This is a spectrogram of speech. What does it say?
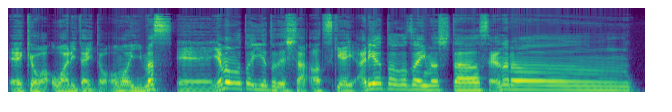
えー、今日は終わりたいと思います。えー、山本優斗でした。お付き合いありがとうございました。さよなら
